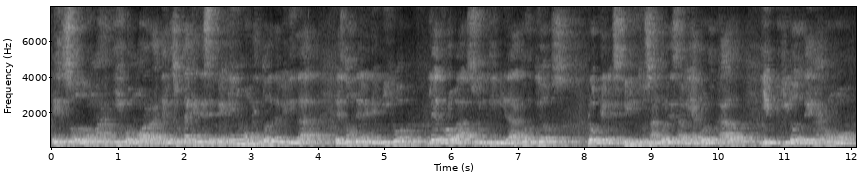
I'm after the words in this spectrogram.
en Sodoma y Gomorra. Y resulta que en ese pequeño momento de debilidad es donde el enemigo le roba su intimidad con Dios, lo que el Espíritu Santo les había colocado y, los deja como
